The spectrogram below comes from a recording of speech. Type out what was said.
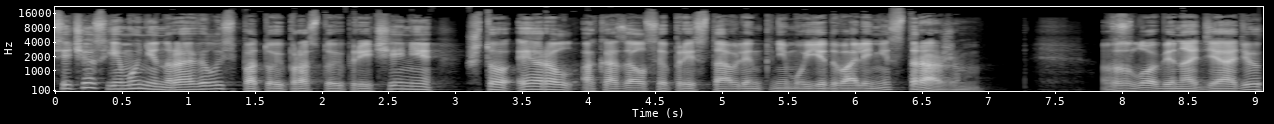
сейчас ему не нравилось по той простой причине, что Эрл оказался приставлен к нему едва ли не стражем. В злобе на дядю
